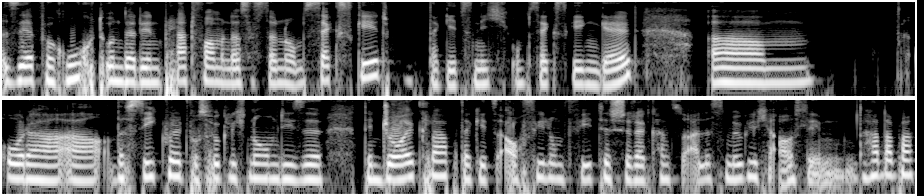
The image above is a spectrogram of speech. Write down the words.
sehr verrucht unter den Plattformen, dass es dann nur um Sex geht. Da geht es nicht um Sex gegen Geld. Ähm, oder uh, The Secret, wo es wirklich nur um diese, den Joy Club, da geht's auch viel um Fetische, da kannst du alles Mögliche ausleben. Hat aber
